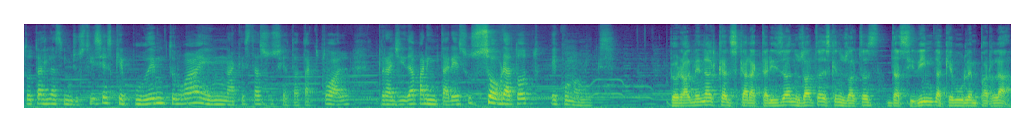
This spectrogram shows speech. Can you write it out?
totes les injustícies que podem trobar en aquesta societat actual regida per interessos, sobretot econòmics. Però realment el que ens caracteritza a nosaltres és que nosaltres decidim de què volem parlar.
